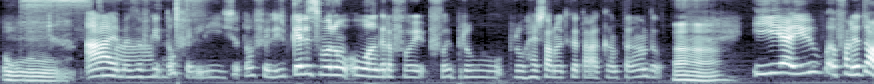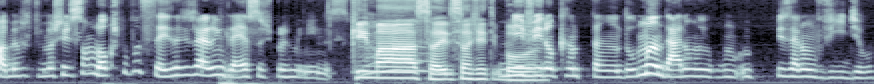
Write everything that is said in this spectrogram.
O, Ai, mas eu fiquei tão feliz, eu tão feliz. Porque eles foram, o Angra foi, foi pro, pro restaurante que eu tava cantando. Aham. E aí eu falei, ó, meus, meus filhos são loucos por vocês. Eles deram ingressos pros meninos. Que massa, eles são gente boa. Me viram cantando, mandaram, fizeram um vídeo.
